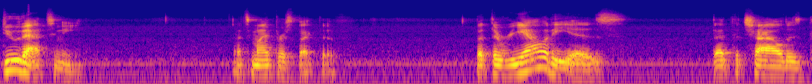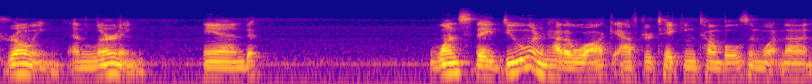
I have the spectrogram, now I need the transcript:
do that to me? That's my perspective. But the reality is that the child is growing and learning, and once they do learn how to walk after taking tumbles and whatnot,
